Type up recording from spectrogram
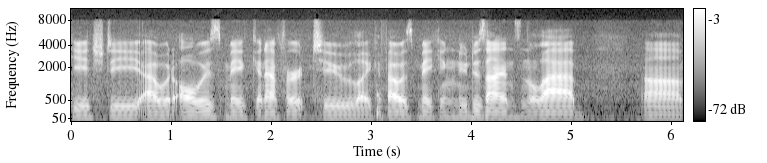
PhD, I would always make an effort to, like, if I was making new designs in the lab, um,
